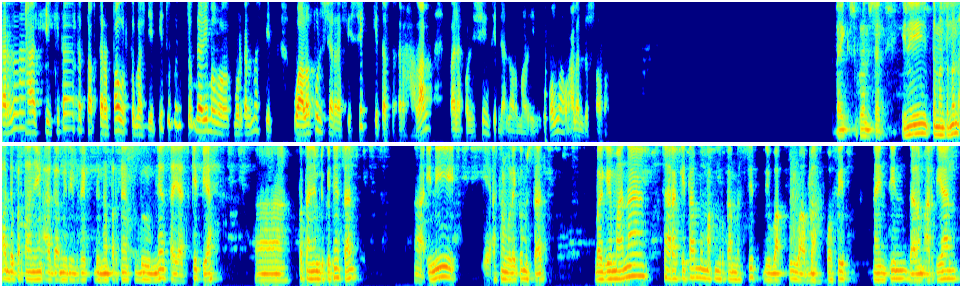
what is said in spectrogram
Karena hati kita tetap terpaut ke masjid. Itu bentuk dari memakmurkan masjid. Walaupun secara fisik kita terhalang pada kondisi yang tidak normal ini. Wallahu a'lam bishawab. Baik, syukur Ustaz. Ini teman-teman ada pertanyaan yang agak mirip-mirip dengan pertanyaan sebelumnya, saya skip ya. Uh, pertanyaan berikutnya Ustaz. Nah, ini ya. Assalamualaikum Ustaz. Bagaimana cara kita memakmurkan masjid di waktu wabah COVID-19 dalam artian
